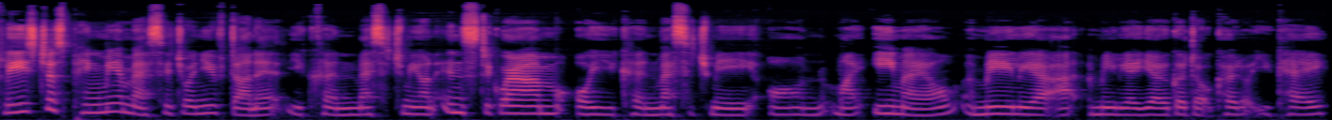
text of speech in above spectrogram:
please just ping me a message when you've done it. You can message me on Instagram or you can message me on my email, amelia at ameliayoga.co.uk.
